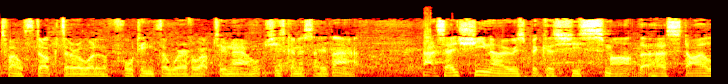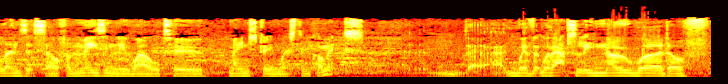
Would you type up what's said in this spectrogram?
twelfth Doctor or whatever, the fourteenth or wherever we're up to now. She's going to say that. That said, she knows because she's smart that her style lends itself amazingly well to mainstream Western comics. Uh, With, with absolutely no word of,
